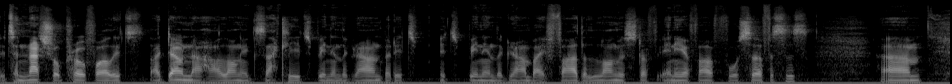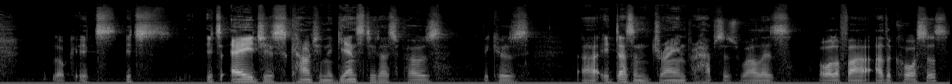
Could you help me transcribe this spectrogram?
it's a natural profile. It's I don't know how long exactly it's been in the ground, but it's it's been in the ground by far the longest of any of our four surfaces. Um, look, it's it's its age is counting against it, I suppose, because uh, it doesn't drain perhaps as well as all of our other courses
